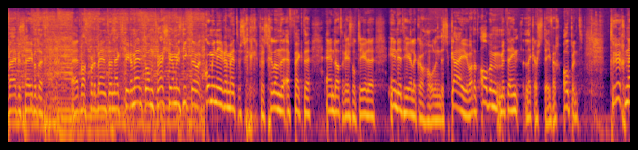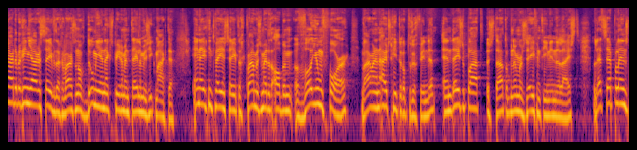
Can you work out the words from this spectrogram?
1975. Het was voor de band een experiment om thrasher muziek te combineren met verschillende effecten. En dat resulteerde in dit heerlijke Hole in the Sky, wat het album meteen lekker stevig opent. Terug naar de begin jaren 70, waar ze nog doomy en experimentele muziek maakten. In 1972 kwamen ze met het album Volume 4, waar we een uitschieter op terugvinden. En deze plaat staat op nummer 17 in de lijst. Led Zeppelin's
